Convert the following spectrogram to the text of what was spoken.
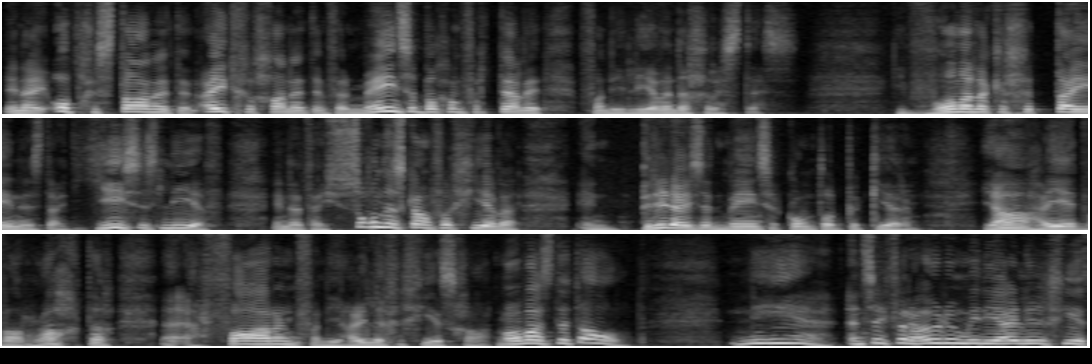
en hy opgestaan het en uitgegaan het en vir mense begin vertel het van die lewende Christus die wonderlike getuienis dat Jesus leef en dat hy sondes kan vergewe en 3000 mense kom tot bekering. Ja, hy het waaragtig 'n ervaring van die Heilige Gees gehad. Maar was dit al? Nee, in sy verhouding met die Heilige Gees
